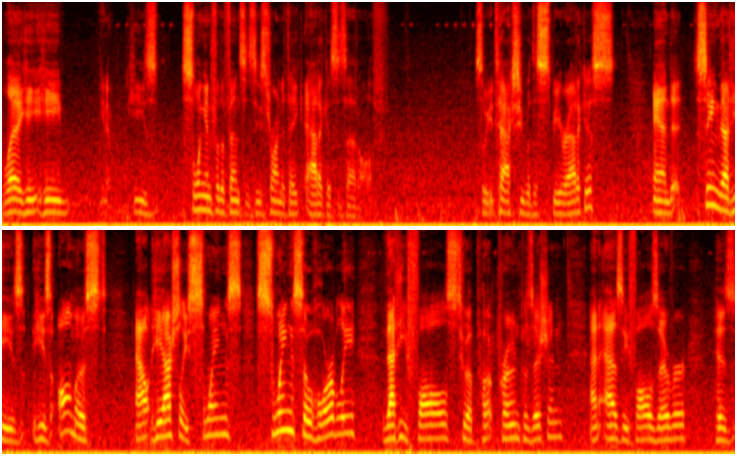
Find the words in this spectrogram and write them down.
leg. He he, you know, he's swinging for the fences. He's trying to take Atticus's head off. So he attacks you with a spear, Atticus, and seeing that he's he's almost out, he actually swings swings so horribly that he falls to a prone position, and as he falls over, his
